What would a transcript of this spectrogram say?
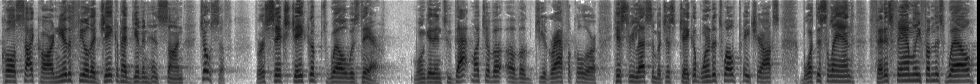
called Sychar, near the field that Jacob had given his son Joseph. Verse 6 Jacob's well was there. Won't get into that much of a, of a geographical or history lesson, but just Jacob, one of the 12 patriarchs, bought this land, fed his family from this well,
